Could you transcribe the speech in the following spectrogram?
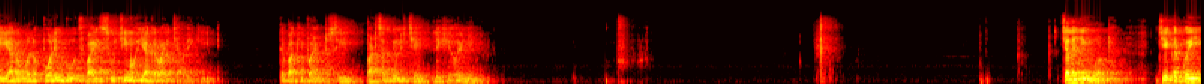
ਏਆਰਓ ਵੱਲੋਂ ਪੋਲਿੰਗ ਬੂਥ ਵਾਈਜ਼ ਸੂਚੀ ਮੁਹੱਈਆ ਕਰਵਾਈ ਜਾਵੇਗੀ। ਤੇ ਬਾਕੀ ਪੁਆਇੰਟ ਤੁਸੀਂ ਪੜ੍ਹ ਸਕਦੇ ਹੋ ਨੀਚੇ, ਲਿਖੇ ਹੋਏ ਨੇ। ਚੈਲੰਜਿੰਗ ਵੋਟ ਜੇਕਰ ਕੋਈ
